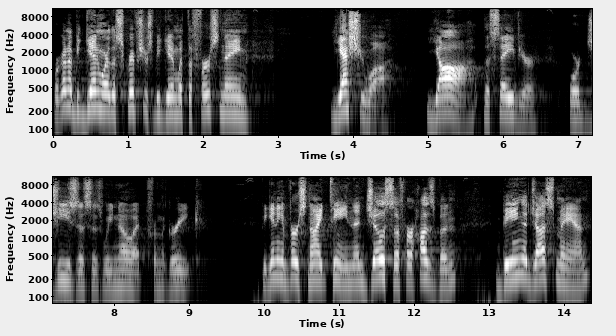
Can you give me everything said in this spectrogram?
We're going to begin where the scriptures begin with the first name, Yeshua, Yah, the Savior, or Jesus as we know it from the Greek. Beginning in verse 19, then Joseph, her husband, being a just man,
